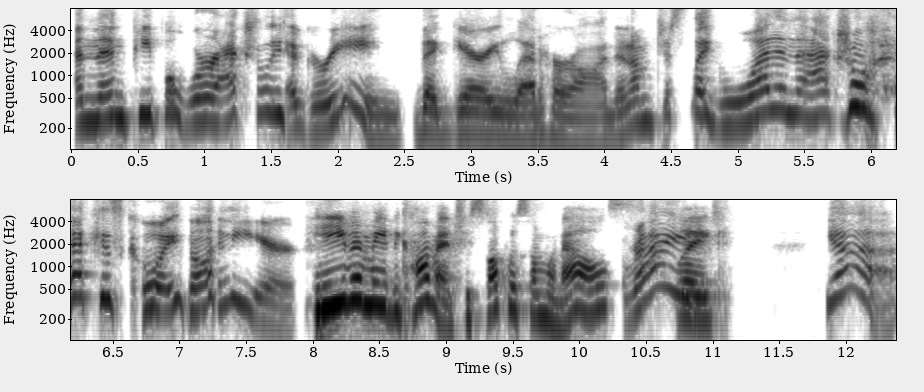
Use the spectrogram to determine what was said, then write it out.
And then people were actually agreeing that Gary led her on. And I'm just like, what in the actual heck is going on here? He even made the comment she slept with someone else. Right. Like, yeah,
